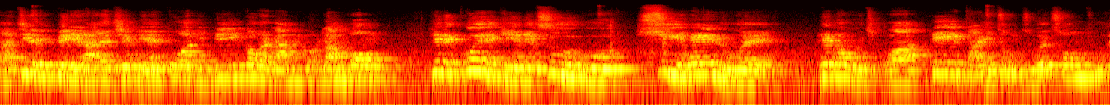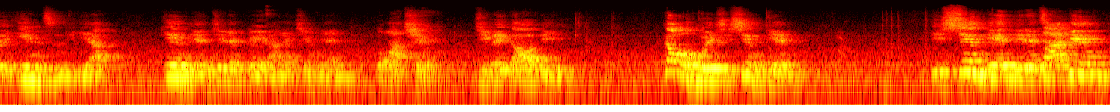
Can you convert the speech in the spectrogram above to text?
啊，即个白人的青年，拄啊伫美国的南南方，迄个过去的历史有蓄黑奴的，迄个有一寡黑白种族的冲突的因子伫遐。竟然即个白人的青年带枪入去到伫教会是圣殿，伫圣殿伫咧查经，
